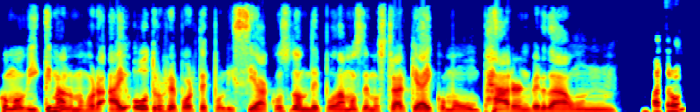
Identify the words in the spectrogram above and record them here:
como víctima, a lo mejor hay otros reportes policíacos donde podamos demostrar que hay como un pattern, ¿verdad? Un, patrón.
